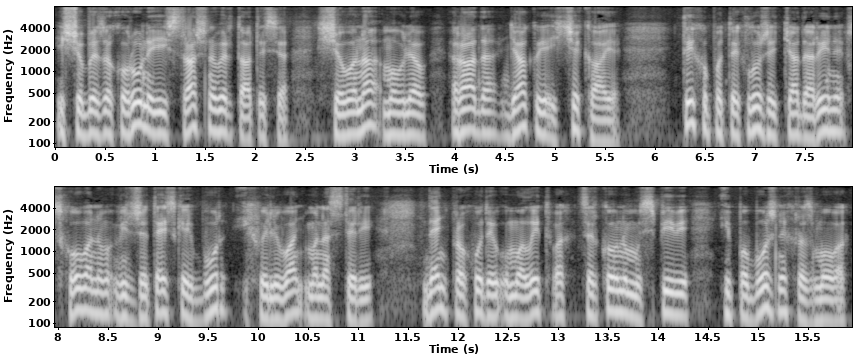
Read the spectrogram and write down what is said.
і що без охорони їй страшно вертатися, що вона, мовляв, рада, дякує і чекає. Тихо потекло життя Дарини в схованому від житейських бур і хвилювань монастирі. День проходив у молитвах, церковному співі і побожних розмовах.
